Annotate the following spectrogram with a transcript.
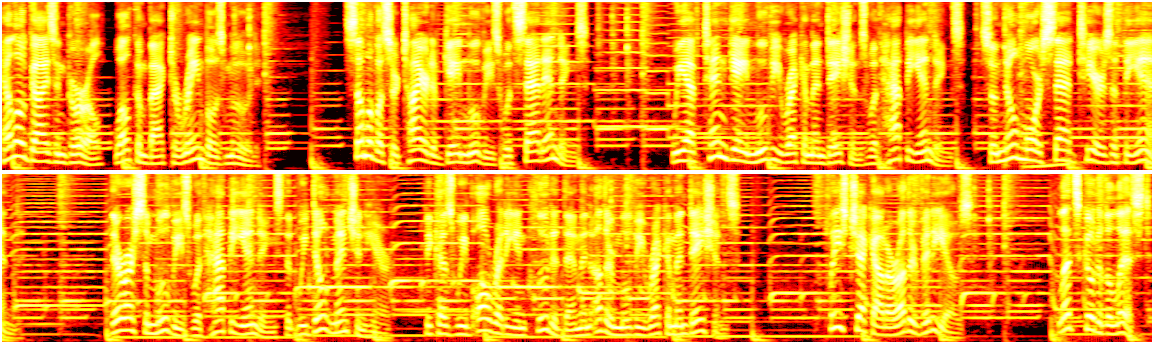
Hello guys and girl, welcome back to Rainbow's Mood. Some of us are tired of gay movies with sad endings. We have 10 gay movie recommendations with happy endings, so no more sad tears at the end. There are some movies with happy endings that we don't mention here, because we've already included them in other movie recommendations. Please check out our other videos. Let's go to the list.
